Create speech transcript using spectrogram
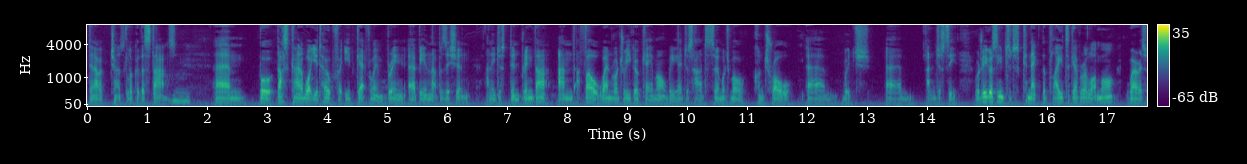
didn't have a chance to look at the stats. Mm. Um, but that's kind of what you'd hope for you'd get from him bring uh, being in that position, and he just didn't bring that. And I felt when Rodrigo came on, we had just had so much more control, um, which um, and just see Rodrigo seemed to just connect the play together a lot more. Whereas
